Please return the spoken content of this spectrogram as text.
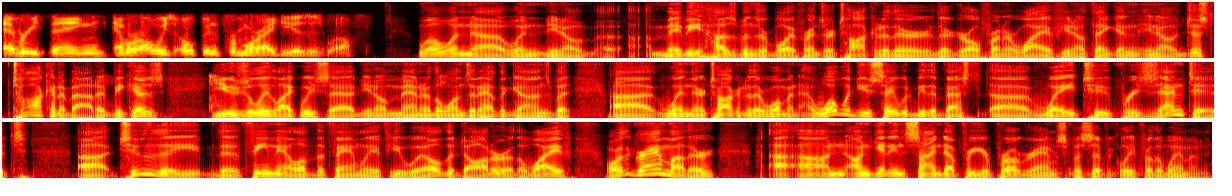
everything, and we're always open for more ideas as well. Well, when uh, when you know uh, maybe husbands or boyfriends are talking to their their girlfriend or wife, you know, thinking you know just talking about it because usually, like we said, you know, men are the ones that have the guns. But uh, when they're talking to their woman, what would you say would be the best uh, way to present it? Uh, to the, the female of the family, if you will, the daughter or the wife or the grandmother, uh, on on getting signed up for your program specifically for the women.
